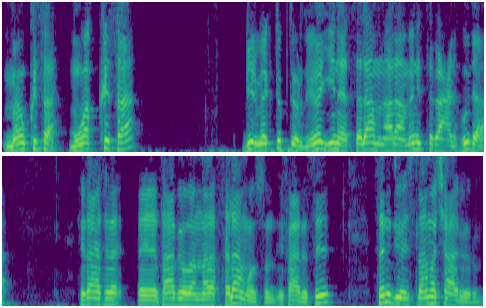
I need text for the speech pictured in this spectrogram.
mevkısa, muvakkısa bir mektuptur diyor. Yine selamun ala men ittebe'al huda hidayete e, tabi olanlara selam olsun ifadesi. Seni diyor İslam'a çağırıyorum.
